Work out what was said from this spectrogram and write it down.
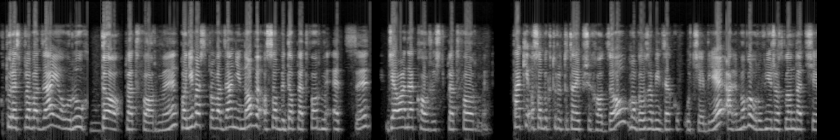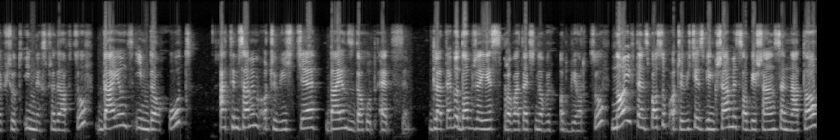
które sprowadzają ruch do platformy, ponieważ sprowadzanie nowe osoby do platformy Etsy działa na korzyść platformy. Takie osoby, które tutaj przychodzą, mogą zrobić zakup u ciebie, ale mogą również rozglądać się wśród innych sprzedawców, dając im dochód, a tym samym oczywiście dając dochód Etsy. Dlatego dobrze jest sprowadzać nowych odbiorców. No i w ten sposób oczywiście zwiększamy sobie szanse na to,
